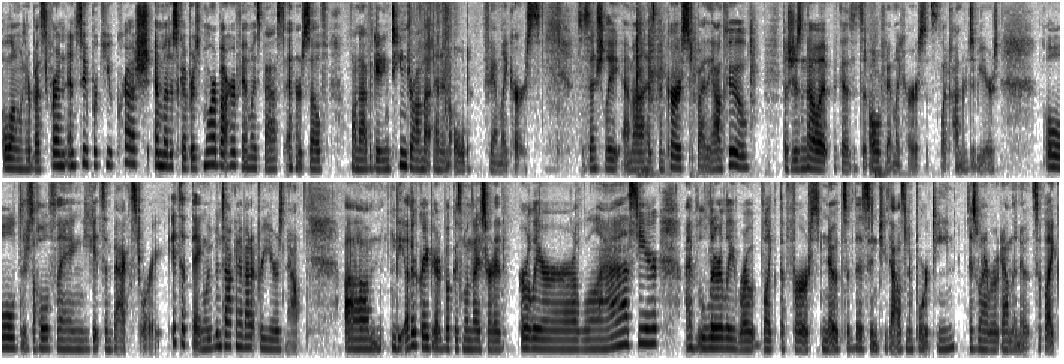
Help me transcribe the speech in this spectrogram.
Along with her best friend and super cute crush, Emma discovers more about her family's past and herself while navigating teen drama and an old family curse. So essentially, Emma has been cursed by the Ankou, but she doesn't know it because it's an old family curse. It's like hundreds of years old. There's a whole thing. You get some backstory. It's a thing. We've been talking about it for years now. Um, the other graveyard book is one that I started earlier last year. I've literally wrote like the first notes of this in 2014 is when I wrote down the notes of like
